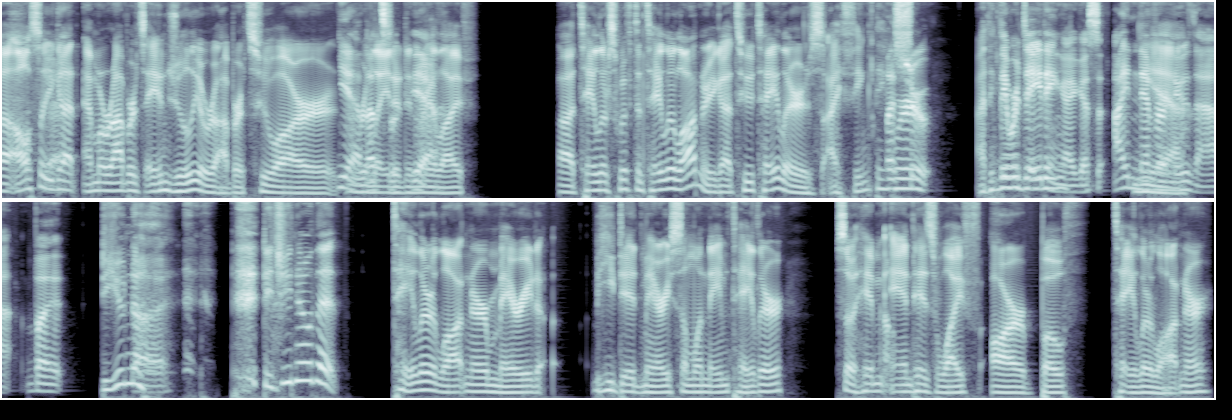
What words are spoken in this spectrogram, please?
Uh, also, you got Emma Roberts and Julia Roberts, who are Yeah, related in yeah. real life. Uh, Taylor Swift and Taylor Lautner. You got two Taylors. I think they that's were. true. I think They, were dating, I guess. I never Yeah. knew that, but Do you know? uh, Did you know that Taylor Lautner married? He did marry someone named Taylor. So him Oh. and his wife are both Taylor Lautner.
